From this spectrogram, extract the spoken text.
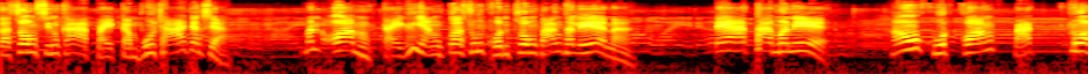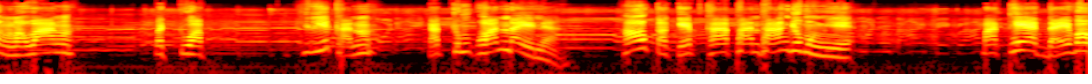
ก็ส่งสินค้าไปกัมพูชาจังเสียมันอ้อมไก่คืออย่างตัวซุ้มขนส่งทางทะเลน่ะ แต่ถ้ามื้อนี้เฮาขุดของตัดช่วงระหว่างประจวบคีรีขันธ์กับชุมพรได้เนี่ยเฮาก็เก็บค่าผ่านทางอยู่หมองนี้ประเทศใดเว้า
